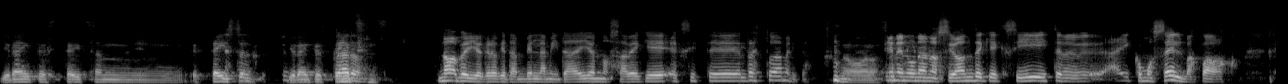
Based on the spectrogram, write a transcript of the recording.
United States and States. Esto- United States. claro. No, pero yo creo que también la mitad de ellos no sabe que existe el resto de América. No, no sé. Tienen una noción de que existen, eh, hay como selvas para abajo.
